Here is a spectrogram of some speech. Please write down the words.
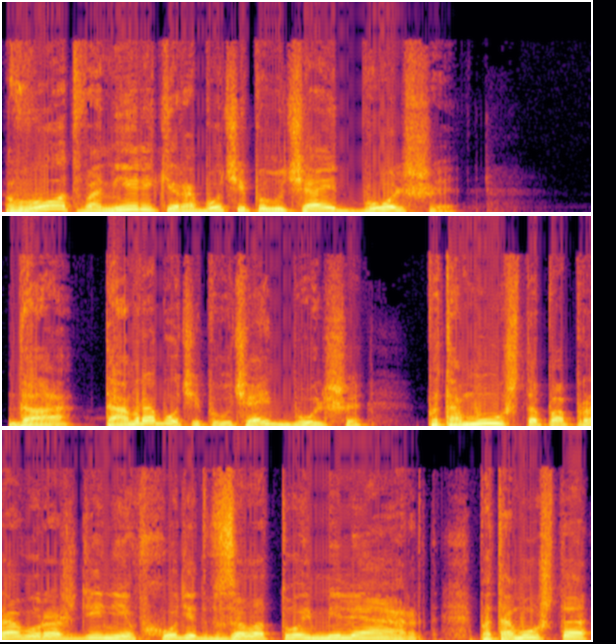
Вот в Америке рабочий получает больше. Да, там рабочий получает больше – Потому что по праву рождения входит в золотой миллиард, потому что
